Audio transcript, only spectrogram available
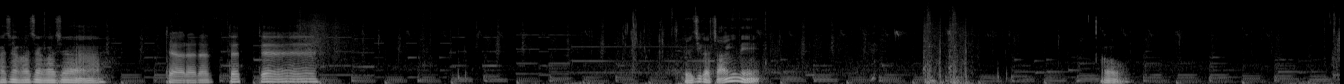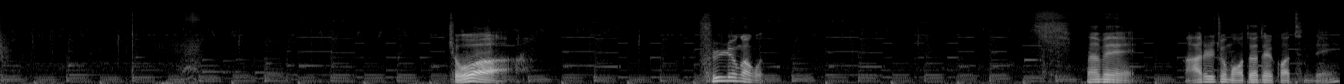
가자 가자 가자. 따라라따따. 돼지가 짱이네. 어. 좋아. 훌륭하군. 그 다음에 알을 좀 얻어야 될 것 같은데.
